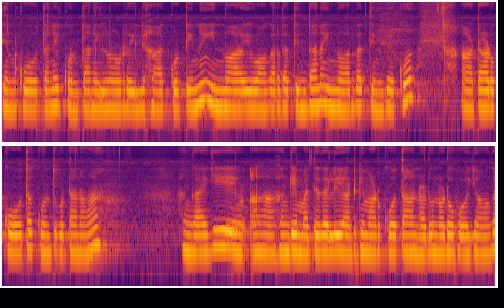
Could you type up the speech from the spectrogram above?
ತಿನ್ಕೋತಾನೆ ಕುಂತಾನೆ. ಇಲ್ಲಿ ನೋಡ್ರಿ, ಇಲ್ಲಿ ಹಾಕಿಕೊಟ್ಟಿನಿ ಇನ್ನೂ ಇವಾಗ ಅರ್ಧ ತಿಂದಾನ, ಇನ್ನೂ ಅರ್ಧ ತಿನ್ನಬೇಕು ಆಟ ಆಡ್ಕೋತ ಕುಂತ್ಬಿಟ್ಟಾನವ. ಹಾಗಾಗಿ ಹಾಗೆ ಮಧ್ಯದಲ್ಲಿ ಅಡುಗೆ ಮಾಡ್ಕೋತ, ನಡು ನಡು ಹೋಗಿ ಅವಾಗ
